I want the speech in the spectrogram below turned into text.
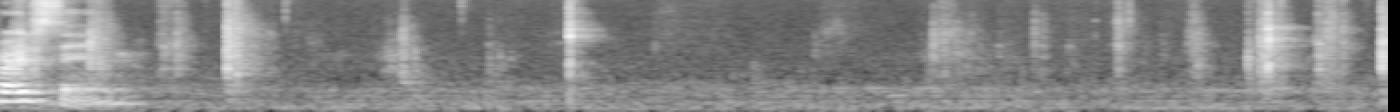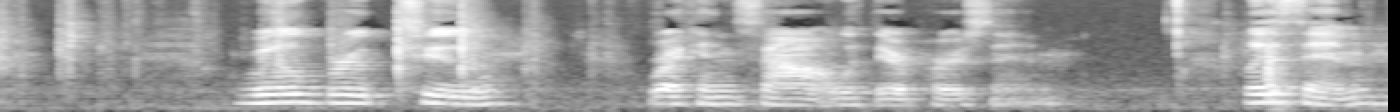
person? Will group two reconcile with their person? Listen.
